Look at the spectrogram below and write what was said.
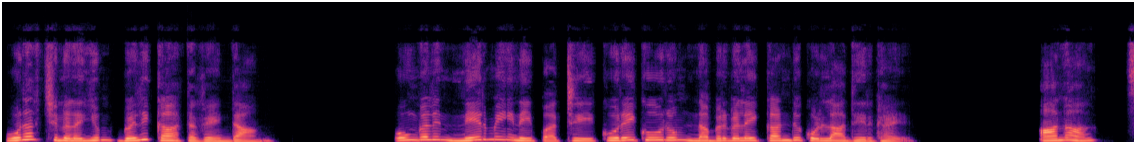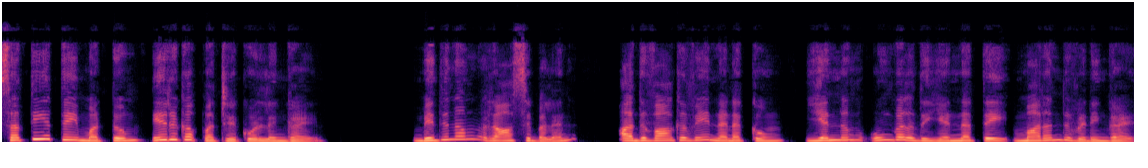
உணர்ச்சிகளையும் வெளிக்காட்ட வேண்டாம். உங்களின் நேர்மையினை பற்றி குறை கூறும் நபர்களை கண்டு கொள்ளாதீர்கள். ஆனால் சத்தியத்தை மட்டும் இருகப்பற்றிக் கொள்ளுங்கள். மிதுனம் ராசிபலன் அதுவாகவே நடக்கும் என்னும் உங்களது எண்ணத்தை மறந்து விடுங்கள்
